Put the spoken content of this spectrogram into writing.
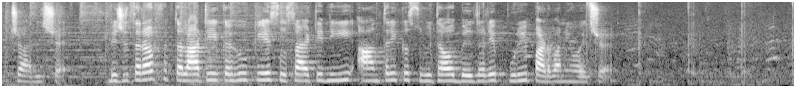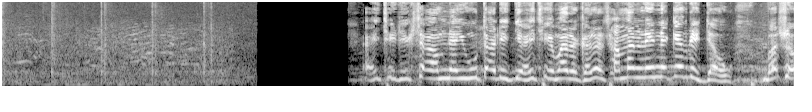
ઉચ્ચારી છે. બીજી તરફ, તલાટીએ કહ્યું કે સોસાયટીની આંતરિક સુવિધાઓ બિલ્ડરે પૂરી પાડવાની હોય છે. અહીંથી રિક્ષા અમને ઉતારી દે. અહીંથી અમારે ઘરે સામાન લઈને કેવી રીતે જાઉં? બસો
